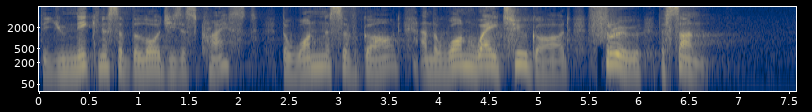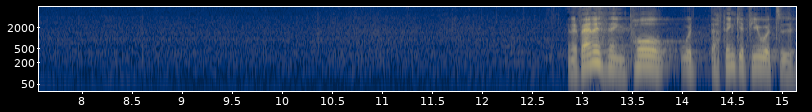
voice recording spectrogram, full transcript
the uniqueness of the Lord Jesus Christ, the oneness of God, and the one way to God through the Son. And if anything, Paul would, I think, if you were to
